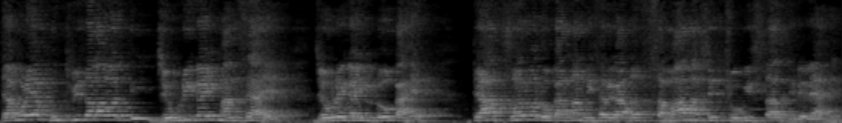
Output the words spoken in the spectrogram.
त्यामुळे या पृथ्वी तलावरती जेवढी काही माणसे आहेत जेवढे काही लोक आहेत त्या सर्व लोकांना निसर्गानं समान असे चोवीस तास दिलेले आहेत.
